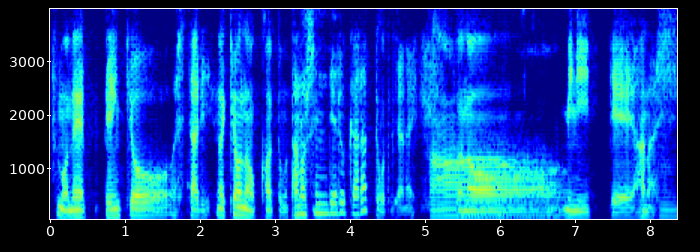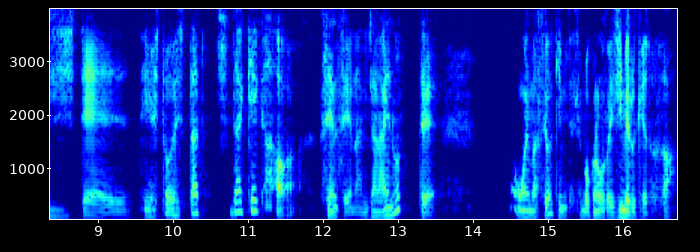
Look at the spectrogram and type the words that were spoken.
つもね、勉強したり、まあ、今日のことも楽しんでるからってことじゃない？その、見に行って話してっていう人たちだけが先生なんじゃないのって思いますよ、君たち。僕のこといじめるけどさ。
